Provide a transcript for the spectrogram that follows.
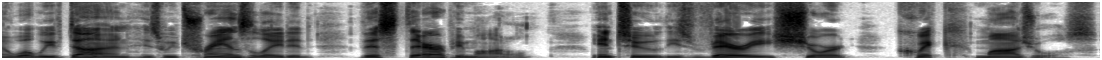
And what we've done is we've translated this therapy model into these very short, quick modules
